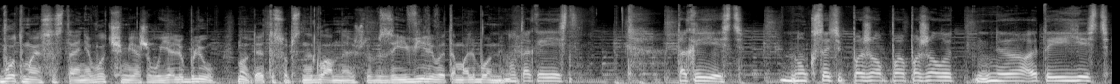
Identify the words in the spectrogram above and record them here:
Вот мое состояние, вот чем я живу. Я люблю. Ну, это, собственно, главное, что вы заявили в этом альбоме. Ну, так и есть. Так и есть. Ну, кстати, пожал- по- пожалуй, э, это и есть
